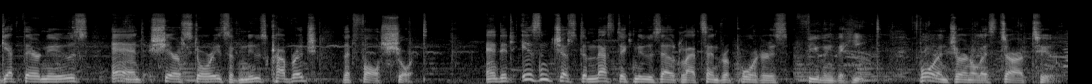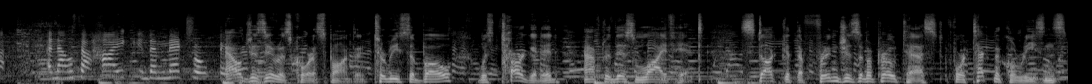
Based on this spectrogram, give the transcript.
get their news, and share stories of news coverage that fall short. And it isn't just domestic news outlets and reporters feeling the heat. Foreign journalists are too. Announced a hike in the metro fare. Al Jazeera's correspondent, Teresa Bo, was targeted after this live hit. Stuck at the fringes of a protest for technical reasons,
